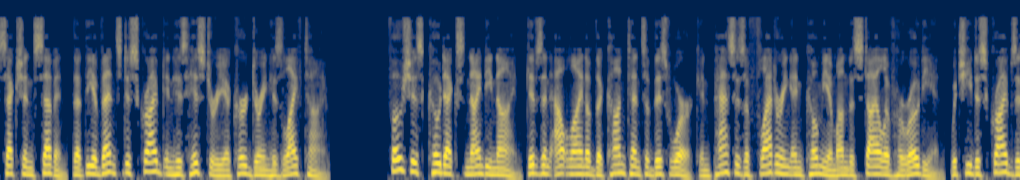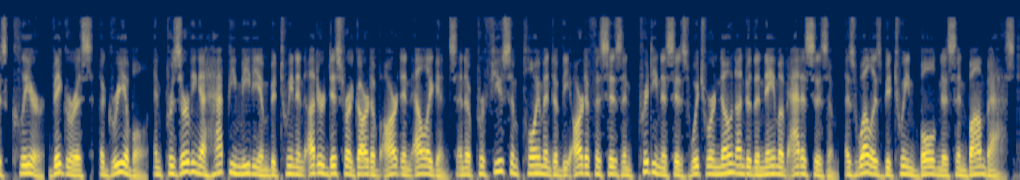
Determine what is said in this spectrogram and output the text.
section 7 that the events described in his history occurred during his lifetime. Photius Codex 99 gives an outline of the contents of this work and passes a flattering encomium on the style of Herodian, which he describes as clear, vigorous, agreeable, and preserving a happy medium between an utter disregard of art and elegance and a profuse employment of the artifices and prettinesses which were known under the name of Atticism, as well as between boldness and bombast.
